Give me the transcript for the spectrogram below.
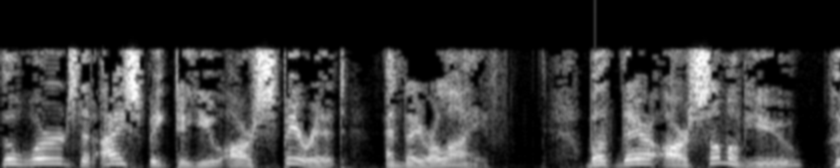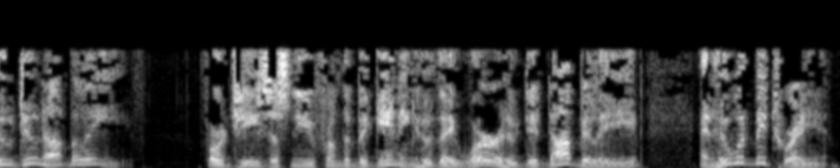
The words that I speak to you are spirit and they are life. But there are some of you who do not believe. For Jesus knew from the beginning who they were who did not believe and who would betray him.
